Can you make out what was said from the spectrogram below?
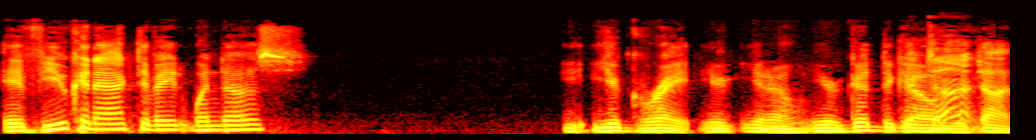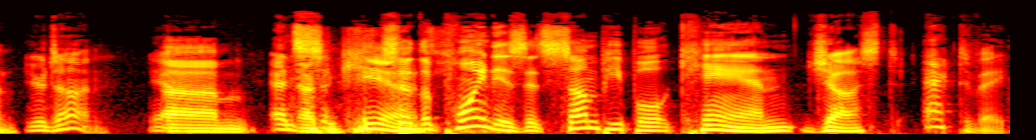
if you can activate Windows, you're great. You're you know you're good to go. You're You're done. You're done. Yeah. Um, and so, so the point is that some people can just activate.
